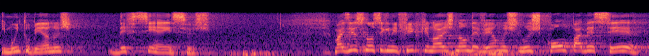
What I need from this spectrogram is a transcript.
e muito menos deficiências. Mas isso não significa que nós não devemos nos compadecer,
